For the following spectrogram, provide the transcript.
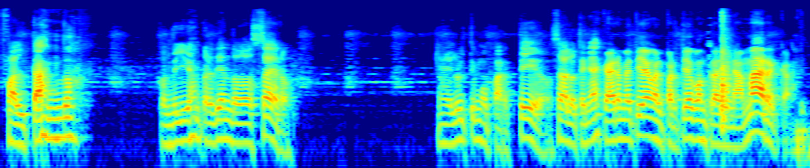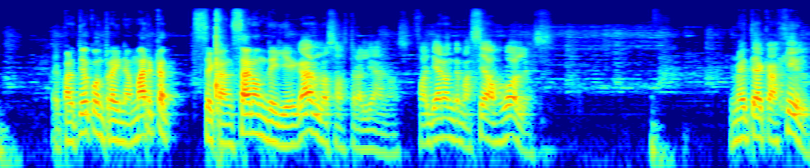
faltando cuando iban perdiendo 2-0 en el último partido. O sea, lo tenías que haber metido en el partido contra Dinamarca. El partido contra Dinamarca se cansaron de llegar los australianos. Fallaron demasiados goles. Mete a Cahill.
